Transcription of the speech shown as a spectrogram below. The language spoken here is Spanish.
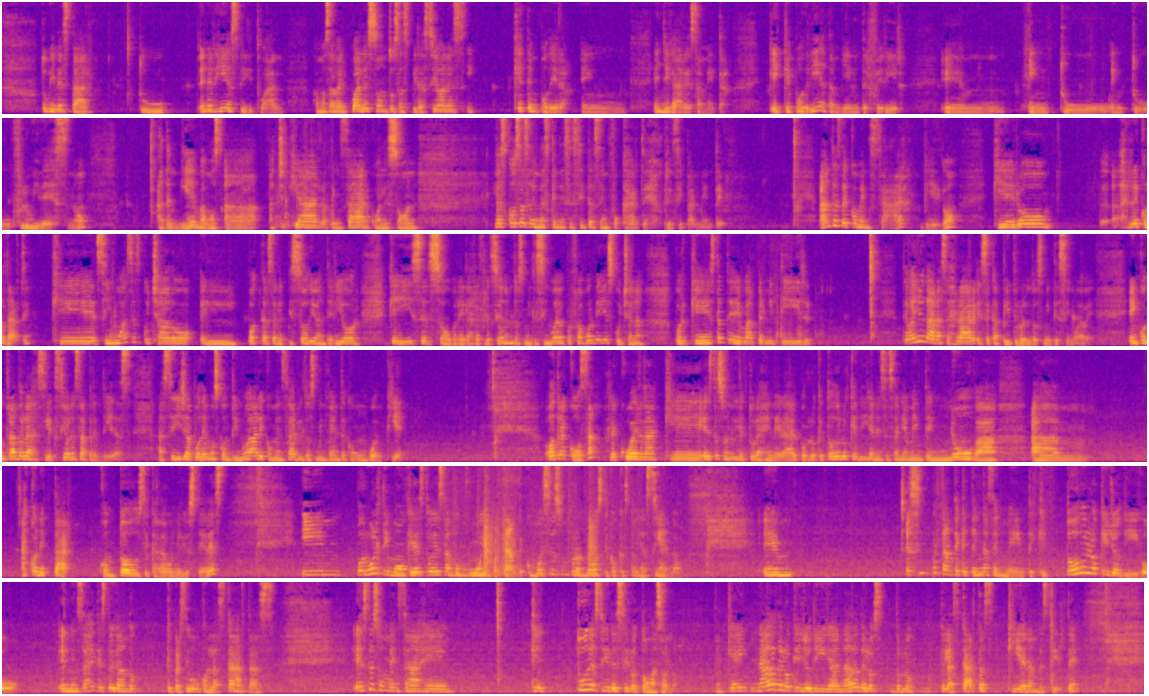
tu bienestar, tu energía espiritual. Vamos a ver cuáles son tus aspiraciones y qué te empodera en, en llegar a esa meta y que podría también interferir en, en, tu, en tu fluidez, ¿no? También vamos a, a chequear, a pensar cuáles son las cosas en las que necesitas enfocarte principalmente. Antes de comenzar, Virgo, quiero eh, recordarte que si no has escuchado el podcast, el episodio anterior que hice sobre la reflexión del 2019, por favor ve y escúchala, porque esta te va a permitir te va a ayudar a cerrar ese capítulo del 2019, encontrando las lecciones aprendidas. Así ya podemos continuar y comenzar el 2020 con un buen pie. Otra cosa, recuerda que esta es una lectura general, por lo que todo lo que diga necesariamente no va a, a conectar con todos y cada uno de ustedes. Y por último, que esto es algo muy importante, como este es un pronóstico que estoy haciendo, em, es importante que tengas en mente que todo lo que yo digo, el mensaje que estoy dando, que percibo con las cartas, este es un mensaje que tú decides si lo tomas o no. ¿okay? Nada de lo que yo diga, nada de, los, de lo que las cartas quieran decirte,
